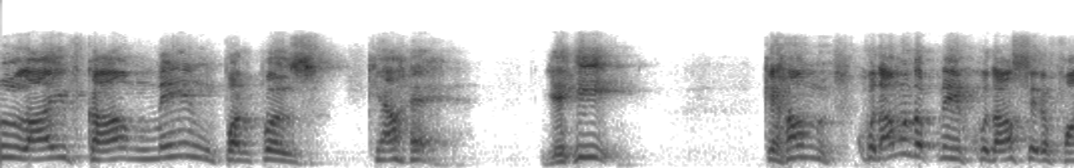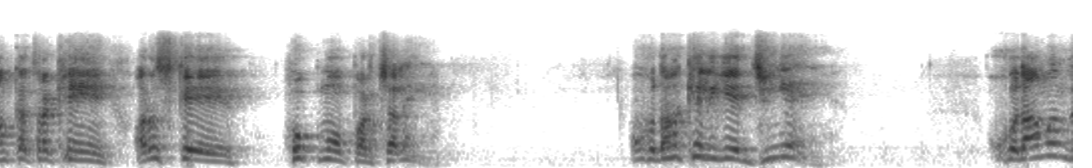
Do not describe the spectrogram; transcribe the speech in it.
لائف کا مین پرپز کیا ہے؟ یہی کہ ہم خدا مند اپنے خدا سے رفاقت رکھیں اور اس کے حکموں پر چلیں۔ خدا کے لیے جیئیں خدا مند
